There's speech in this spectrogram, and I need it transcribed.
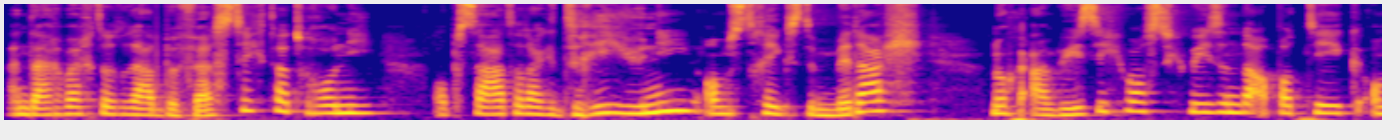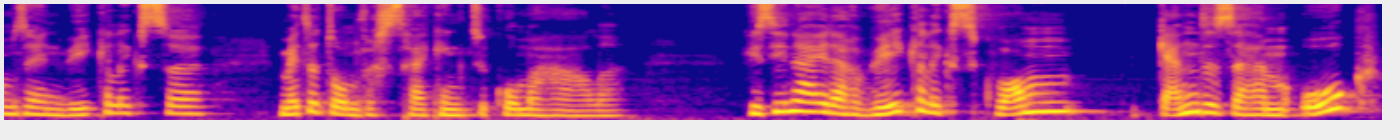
En daar werd inderdaad bevestigd dat Ronnie op zaterdag 3 juni, omstreeks de middag, nog aanwezig was geweest in de apotheek om zijn wekelijkse methadonverstrekking te komen halen. Gezien hij daar wekelijks kwam, kenden ze hem ook.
